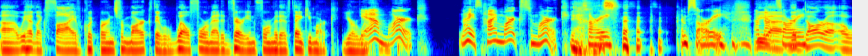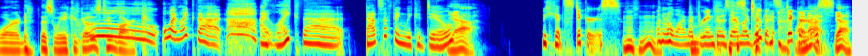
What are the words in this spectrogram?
Uh, we had like five quick burns from Mark. They were well formatted, very informative. Thank you, Mark. You're welcome. Yeah. Mark. Nice. High marks to Mark. Yes. Sorry. I'm sorry. I'm the, not uh, sorry. The Dara Award this week goes to Mark. Oh, I like that. I like that. That's a thing we could do. Yeah. We could get stickers. Mhm. I don't know why my brain goes there. I'm like, look at stickers. Why not? Yeah.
